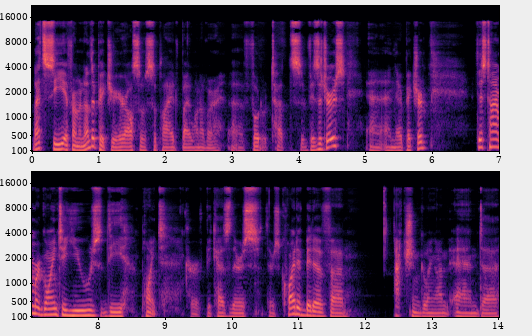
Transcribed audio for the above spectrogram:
Let's see from another picture here, also supplied by one of our uh, PhotoTuts visitors and, and their picture. This time we're going to use the point curve because there's there's quite a bit of uh, action going on and uh,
